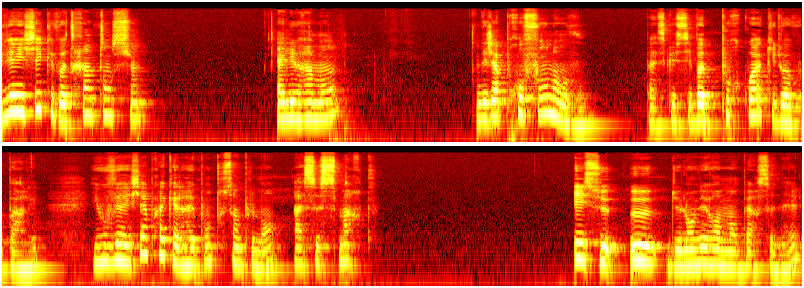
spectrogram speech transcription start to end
vérifiez que votre intention, elle est vraiment déjà profonde en vous, parce que c'est votre pourquoi qui doit vous parler, et vous vérifiez après qu'elle répond tout simplement à ce SMART. Et ce E de l'environnement personnel,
